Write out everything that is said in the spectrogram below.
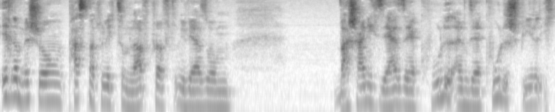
irre Mischung, passt natürlich zum Lovecraft-Universum. Wahrscheinlich sehr, sehr cool, ein sehr cooles Spiel. Ich,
